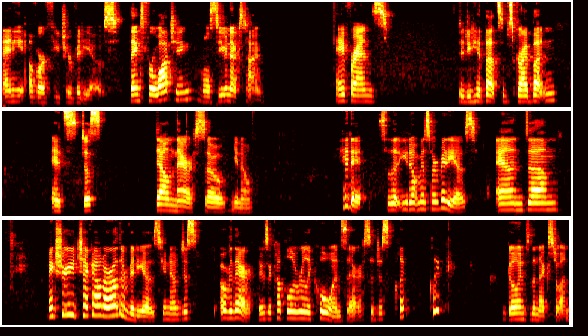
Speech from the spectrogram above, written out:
any of our future videos. Thanks for watching. We'll see you next time. Hey friends. Did you hit that subscribe button? It's just down there, so, you know, hit it so that you don't miss our videos. And um, make sure you check out our other videos, you know, just over there. There's a couple of really cool ones there. So just click, click, go into the next one.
